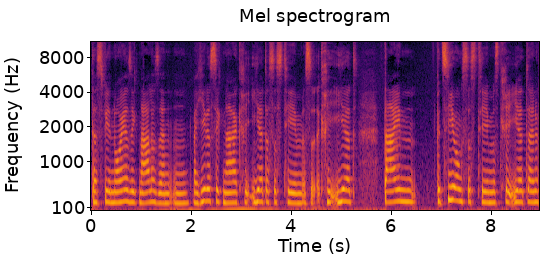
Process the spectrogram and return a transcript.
dass wir neue Signale senden, weil jedes Signal kreiert das System, es kreiert dein Beziehungssystem, es kreiert deine,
